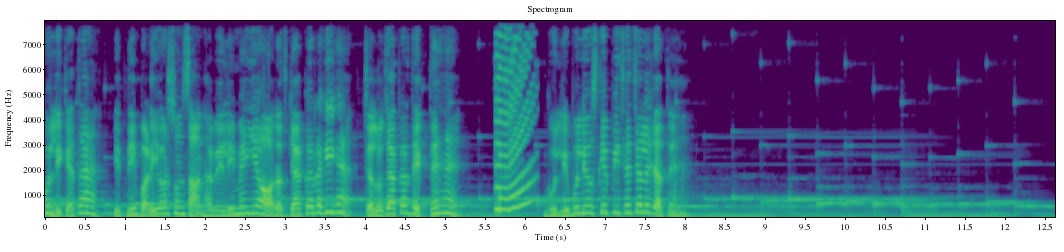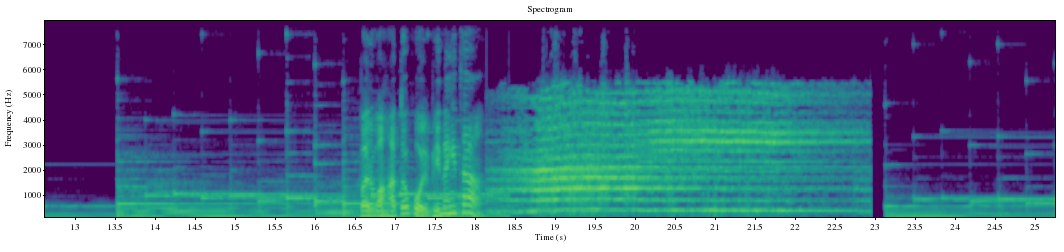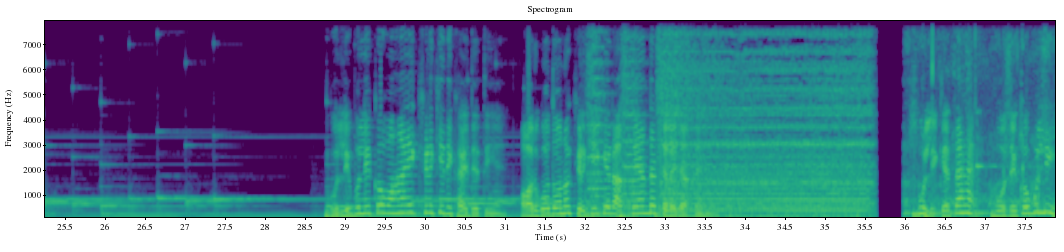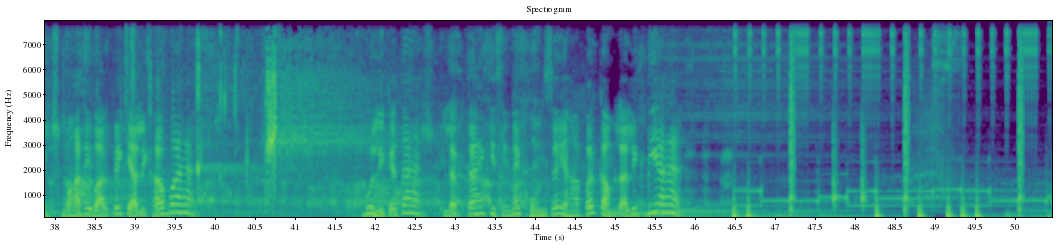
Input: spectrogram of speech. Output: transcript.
गुल्ली कहता है, इतनी बड़ी और सुनसान हवेली में ये औरत क्या कर रही है? चलो जाकर देखते हैं। गुल्ली बुल्ली उसके पीछे चले जाते हैं। पर वहाँ तो कोई भी नहीं था। गुल्ली बुल्ली को वहाँ एक खिड़की दिखाई देती है और वो दोनों खिड़की के रास्ते अंदर चले जाते हैं। बुल्ली कहता है, वो देखो बुल्ली, वहाँ दीवार पे क्या लिखा हुआ है? गुल्ली कहता है, लगता है किसी ने खून से यहाँ पर कमला लिख दिया है।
